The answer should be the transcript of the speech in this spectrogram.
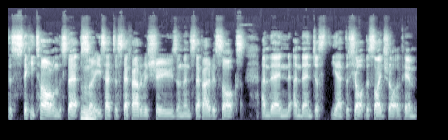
the sticky tar on the steps. So Mm. he's had to step out of his shoes and then step out of his socks and then and then just yeah the shot the side shot of him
